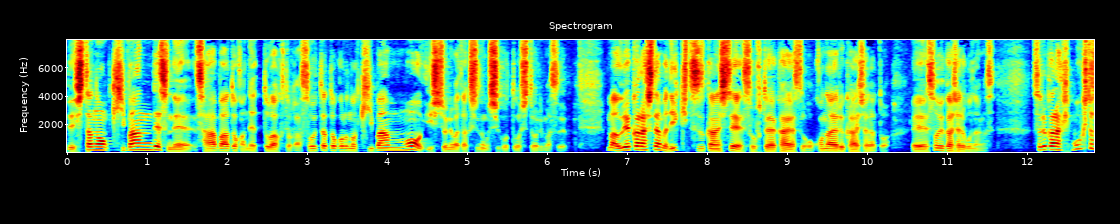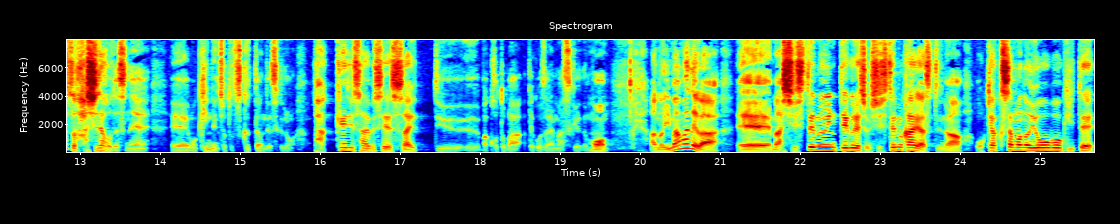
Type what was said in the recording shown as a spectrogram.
で下の基盤ですねサーバーとかネットワークとかそういったところの基盤も一緒に私ども仕事をしております、まあ、上から下まで一気通貫してソフトウェア開発を行える会社だと、えー、そういう会社でございます。それからもう一つ柱をですね、えー、もう近年ちょっと作ったんですけどパッケージサービス SI っていう、ま、言葉でございますけれどもあの今までは、えーまあ、システムインテグレーションシステム開発っていうのはお客様の要望を聞いて、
